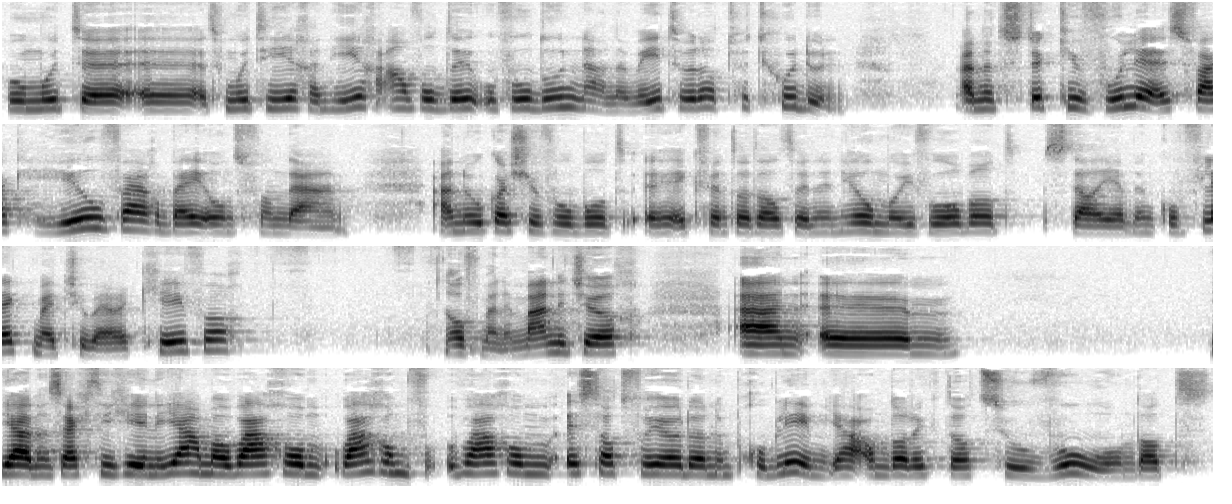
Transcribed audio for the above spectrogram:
We moeten, uh, het moet hier en hier aan voldoen en dan weten we dat we het goed doen. En het stukje voelen is vaak heel ver bij ons vandaan. En ook als je bijvoorbeeld, uh, ik vind dat altijd een heel mooi voorbeeld. Stel je hebt een conflict met je werkgever of met een manager. En um, ja, dan zegt diegene, ja, maar waarom, waarom, waarom is dat voor jou dan een probleem? Ja, omdat ik dat zo voel, omdat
